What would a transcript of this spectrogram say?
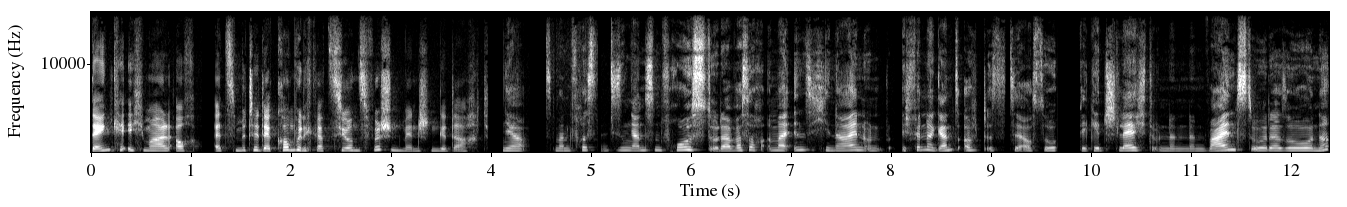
denke ich mal, auch als Mitte der Kommunikation zwischen Menschen gedacht. Ja, man frisst diesen ganzen Frust oder was auch immer in sich hinein. Und ich finde, ganz oft ist es ja auch so, dir geht schlecht und dann, dann weinst du oder so, ne?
